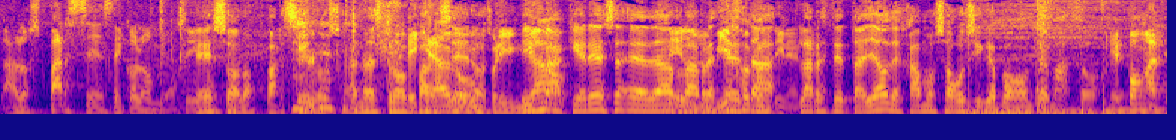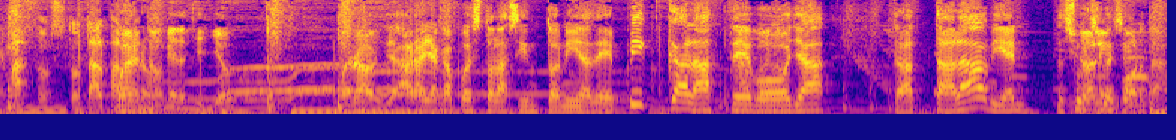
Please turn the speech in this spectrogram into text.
a los parses de Colombia, sí. Eso, a los parceros, a nuestros parceros. Isma, ¿quieres eh, dar la receta, la receta ya o dejamos algo sí que ponga un temazo? Que ponga temazos, total, para Bueno. lo que tengo que decir yo. Bueno, ahora ya que ha puesto la sintonía de pica la cebolla, trátala bien. Sube, no le importa.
